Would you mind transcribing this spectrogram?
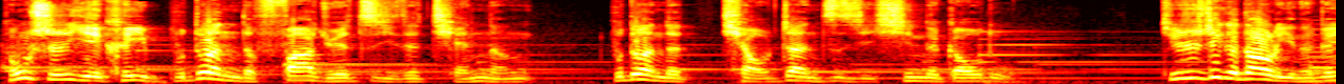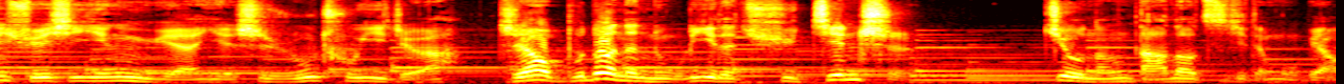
同时也可以不断的发掘自己的潜能，不断的挑战自己新的高度。其实这个道理呢，跟学习英语啊也是如出一辙啊。只要不断的努力的去坚持，就能达到自己的目标，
